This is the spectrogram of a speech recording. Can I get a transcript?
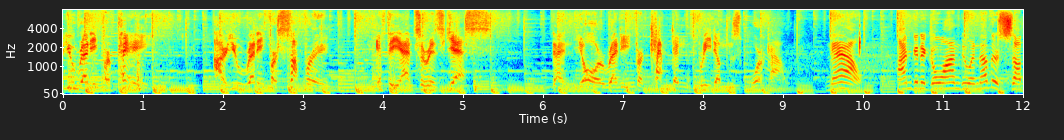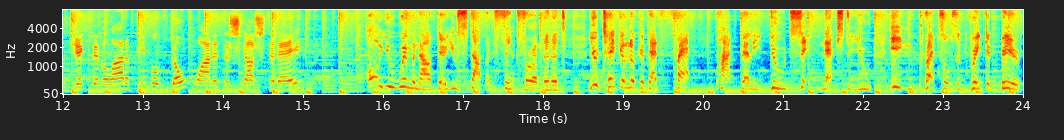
you ready for pain? Are you ready for suffering? If the answer is yes, then you're ready for Captain Freedom's workout. Now, I'm going to go on to another subject that a lot of people don't want to discuss today. All you women out there, you stop and think for a minute. You take a look at that fat, pot-bellied dude sitting next to you, eating pretzels and drinking beer,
